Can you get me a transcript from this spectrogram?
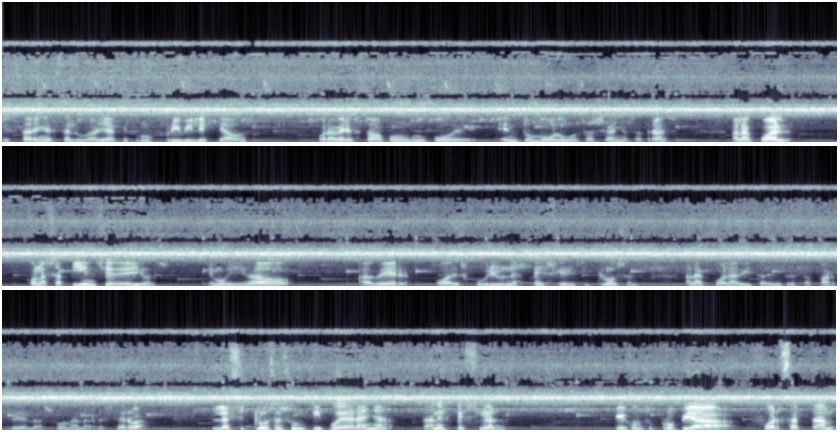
estar en este lugar ya que somos privilegiados por haber estado con un grupo de entomólogos hace años atrás, a la cual con la sapiencia de ellos hemos llegado a ver o a descubrir una especie de ciclosa a la cual habita dentro de esta parte de la zona de la reserva. La ciclosa es un tipo de araña tan especial que con su propia fuerza tan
